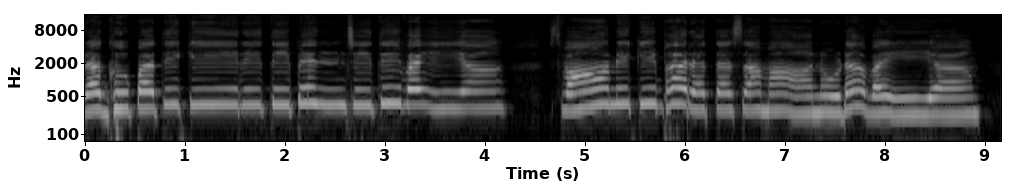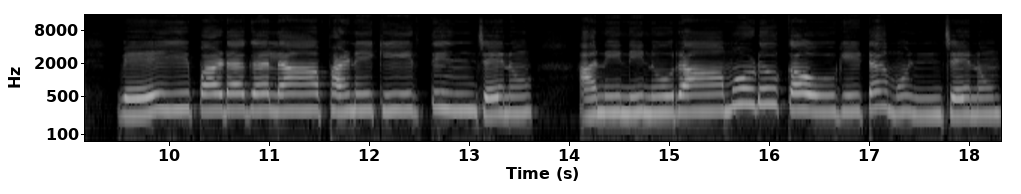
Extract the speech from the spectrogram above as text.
రఘుపతి కీరితి పెంచితివయ్యా స్వామికి భరత సమానుడవయ్యా. వేయి పడగల పణి కీర్తించెను అని నిను రాముడు కౌగిట ముంచెను.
